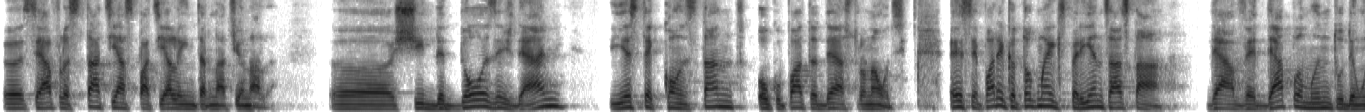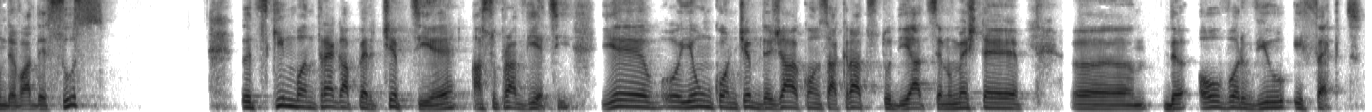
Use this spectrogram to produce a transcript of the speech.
uh, se află Stația Spațială Internațională. Uh, și de 20 de ani este constant ocupată de astronauți. E, se pare că tocmai experiența asta de a vedea pământul de undeva de sus, îți schimbă întreaga percepție asupra vieții. E, e un concept deja consacrat, studiat, se numește uh, The Overview Effect.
